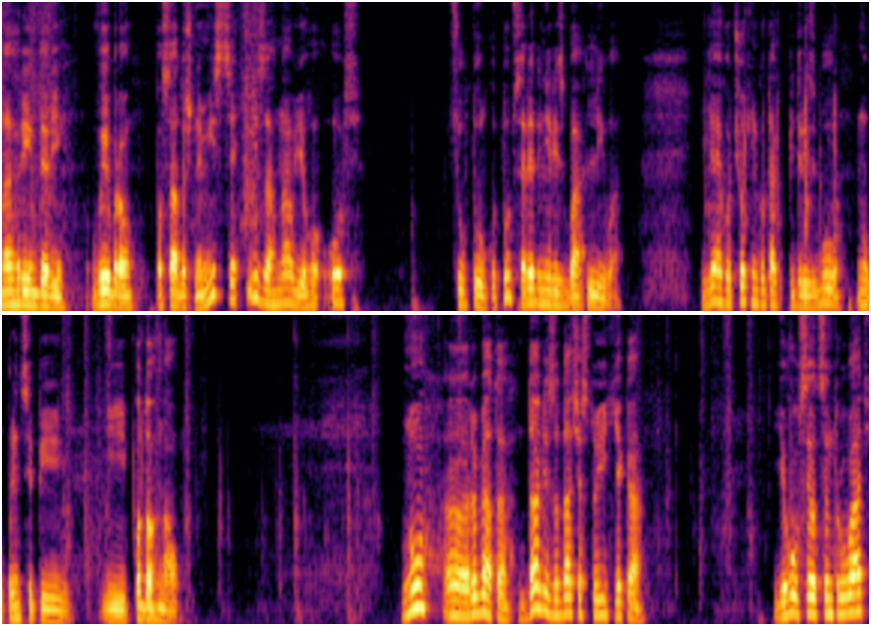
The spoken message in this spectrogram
на гріндері вибрав посадочне місце і загнав його ось цю втулку. Тут всередині різьба ліва. Я його чотенько так під різьбу, ну, в принципі, і подогнав. Ну, е, ребята, далі задача стоїть яка? Його все оцентрувати,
